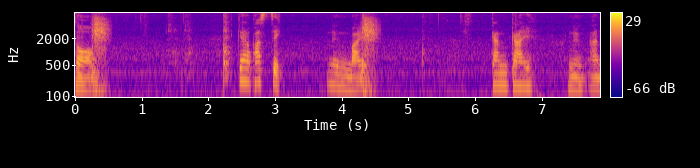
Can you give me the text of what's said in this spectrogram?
ซองแก้วพลาสติกหนึ่งใบ กันไกรหนึ่งอัน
